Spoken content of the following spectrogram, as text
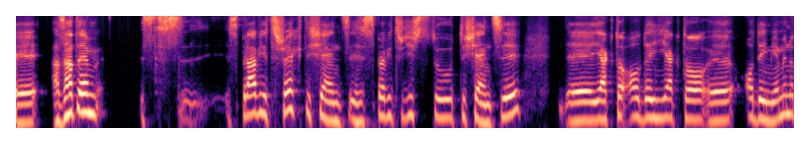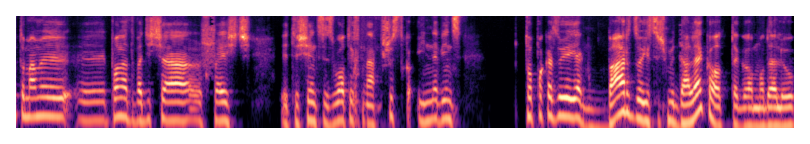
Y, a zatem z, z prawie 3000, z prawie 30 tysięcy E, jak to, odej, jak to e, odejmiemy, no to mamy e, ponad 26 tysięcy złotych na wszystko inne, więc to pokazuje, jak bardzo jesteśmy daleko od tego modelu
